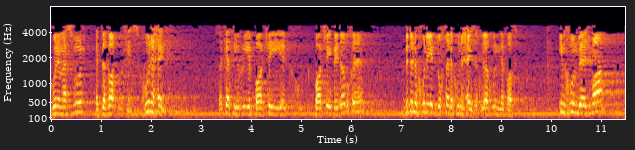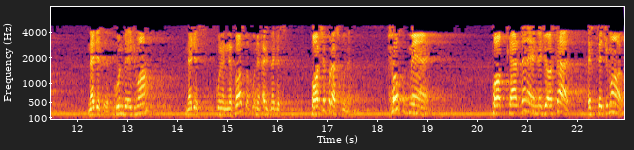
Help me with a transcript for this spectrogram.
خونة مسفوح اتفاق نیست خونة حی کسی روی پارچه یک پارچه پیدا بدون خون یک دختر خون حیزه یا خون نفاس. این خون به اجماع نجسه خون به اجماع نجس. خون نفاس و خون حیز نجس. پارچه پر از خونه. حکم پاک کردن نجاست استجمار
